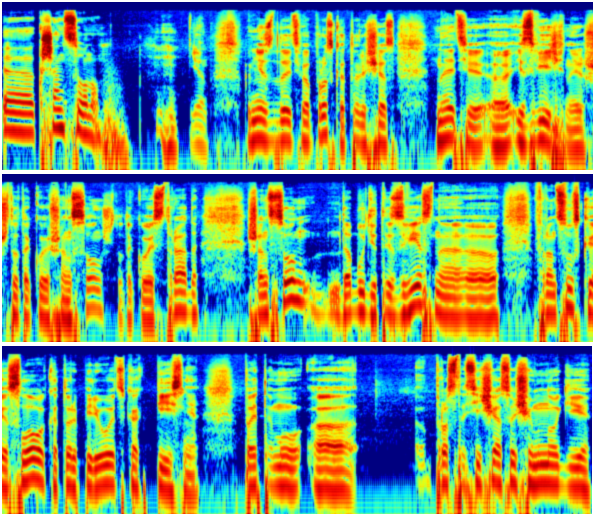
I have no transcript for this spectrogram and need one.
э, к шансону? Ян, вы мне задаете вопрос, который сейчас, знаете, э, извечный, что такое шансон, что такое эстрада. Шансон, да будет известно, э, французское слово, которое переводится как песня. Поэтому э, просто сейчас очень многие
